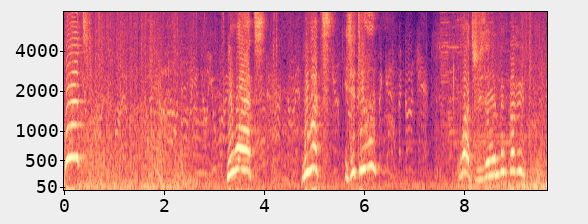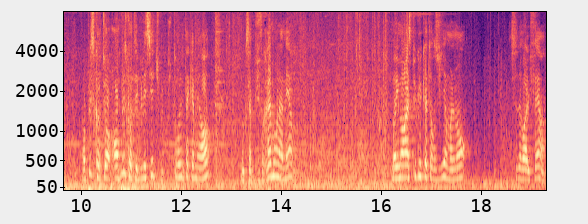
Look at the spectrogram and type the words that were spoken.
What? Mais what? Mais what? Ils étaient où? What? Je les avais même pas vus En plus, quand tu en plus quand t'es blessé, tu peux plus tourner ta caméra. Donc ça pue vraiment la merde. Bon, il m'en reste plus que 14 vies, normalement. Ça devrait le faire.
